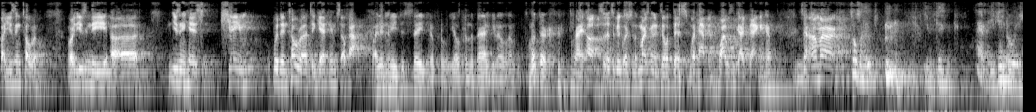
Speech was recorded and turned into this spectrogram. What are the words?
by using Torah, or using the, uh, using his shame within Torah to get himself out. Why didn't he just say, you know, from, yell from the bag, you know, um, it's mutter? right. Oh, so that's a good question. The Gemara's going to deal with this. What happened? Why was the guy bagging him? Mm. So Amar. It's also you think, I mean, you can't always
